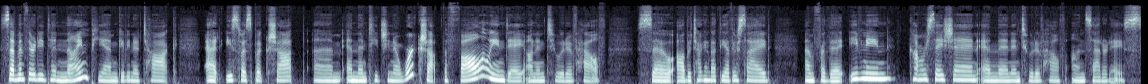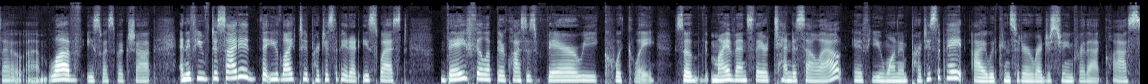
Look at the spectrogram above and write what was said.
7.30 to 9 p.m., giving a talk at East West Bookshop um, and then teaching a workshop the following day on intuitive health. So, I'll be talking about the other side um, for the evening conversation and then intuitive health on Saturdays. So, um, love East West Bookshop. And if you've decided that you'd like to participate at East West, they fill up their classes very quickly. So, my events there tend to sell out. If you want to participate, I would consider registering for that class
